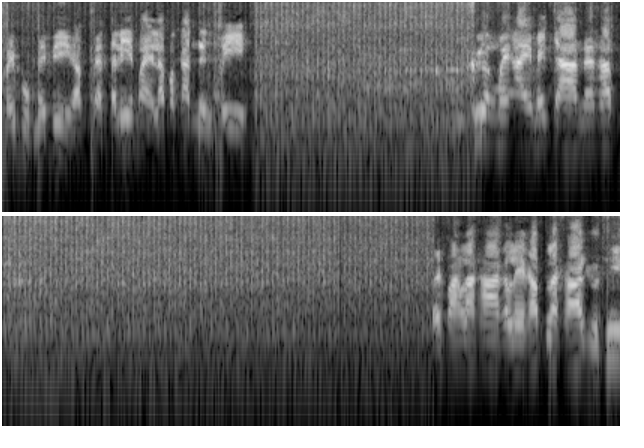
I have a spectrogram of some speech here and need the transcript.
ไม่บุบไม่บี้ครับแบตเตอรี่ใหม่รับประกันหนึ่งปี เครื่องไม่ไอไม่จามนะครับ ไปฟังราคากันเลยครับ ราคาอยู่ที่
